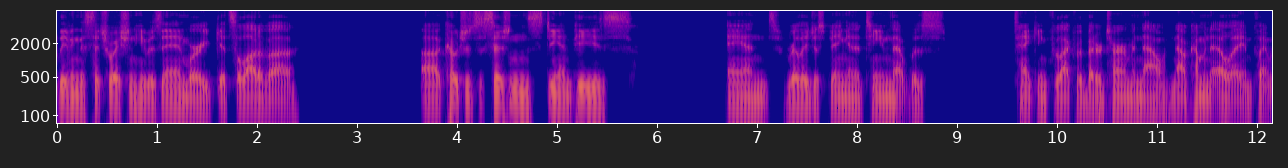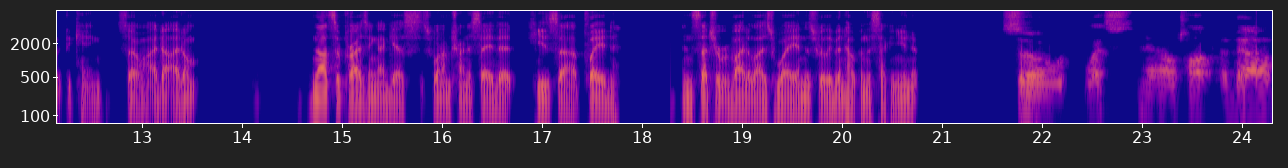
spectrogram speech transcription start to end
leaving the situation he was in, where he gets a lot of uh, uh, coaches' decisions, DNPs, and really just being in a team that was tanking, for lack of a better term, and now now coming to LA and playing with the King. So I don't, I don't not surprising, I guess, is what I'm trying to say that he's uh, played in such a revitalized way and has really been helping the second unit. So let's now talk about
